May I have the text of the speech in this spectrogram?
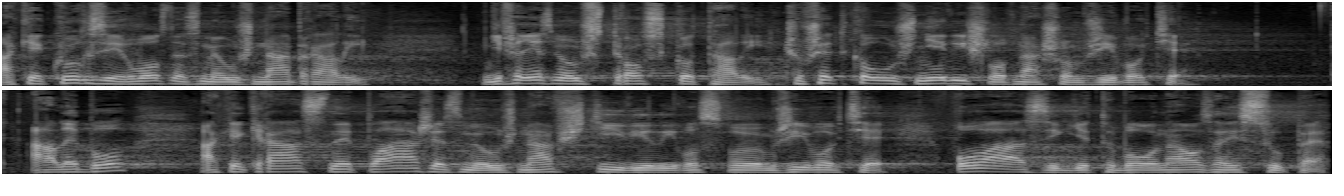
Aké kurzy rôzne sme už nabrali, kde všade sme už stroskotali, čo všetko už nevyšlo v našom živote. Alebo aké krásne pláže sme už navštívili vo svojom živote, oázy, kde to bolo naozaj super.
